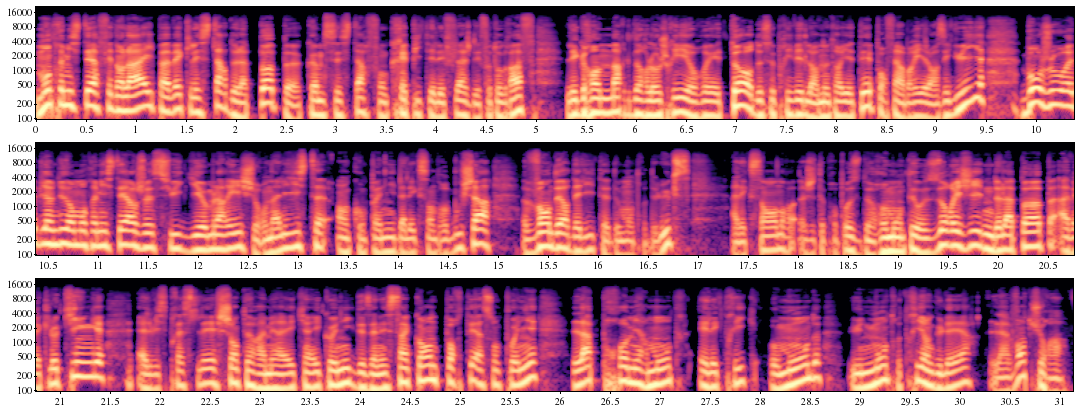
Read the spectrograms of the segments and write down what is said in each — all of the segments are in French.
Montre mystère fait dans la hype avec les stars de la pop. Comme ces stars font crépiter les flashs des photographes, les grandes marques d'horlogerie auraient tort de se priver de leur notoriété pour faire briller leurs aiguilles. Bonjour et bienvenue dans Montre mystère, je suis Guillaume Lariche, journaliste, en compagnie d'Alexandre Bouchard, vendeur d'élite de montres de luxe. Alexandre, je te propose de remonter aux origines de la pop avec le King. Elvis Presley, chanteur américain iconique des années 50, portait à son poignet la première montre électrique au monde, une montre triangulaire, la Ventura.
